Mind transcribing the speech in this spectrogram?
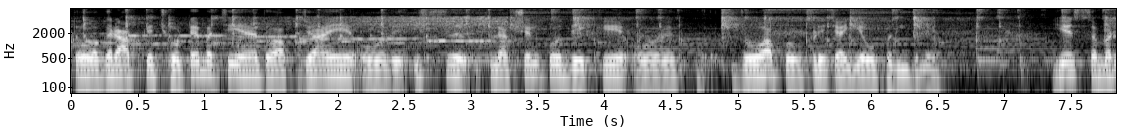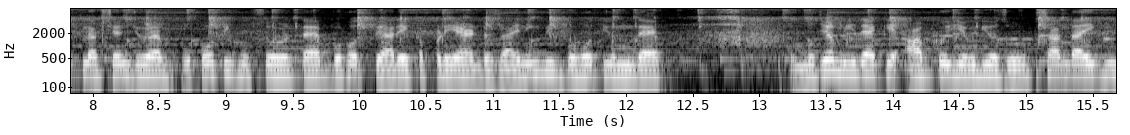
تو اگر آپ کے چھوٹے بچے ہیں تو آپ جائیں اور اس کلیکشن کو دیکھیں اور جو آپ کو کپڑے چاہیے وہ خرید لیں۔ یہ سمر کلیکشن جو ہے بہت ہی خوبصورت ہے، بہت پیارے کپڑے ہیں، ڈیزائننگ بھی بہت ہی عمدہ ہے۔ مجھے امید ہے کہ آپ کو یہ ویڈیو ضرور پسند آئے گی۔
